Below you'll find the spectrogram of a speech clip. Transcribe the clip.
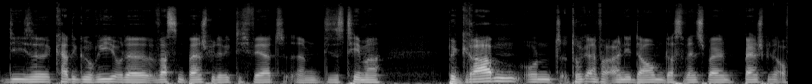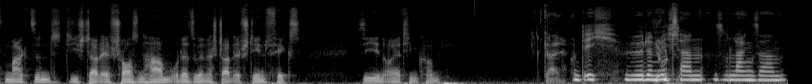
diese Kategorie oder was sind Beispiele wirklich wert, ähm, dieses Thema begraben und drück einfach allen die Daumen, dass, wenn Bandspieler auf dem Markt sind, die Startelf Chancen haben oder sogar in der Startelf stehen fix, sie in euer Team kommen. Geil. Und ich würde Gut. mich dann so langsam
